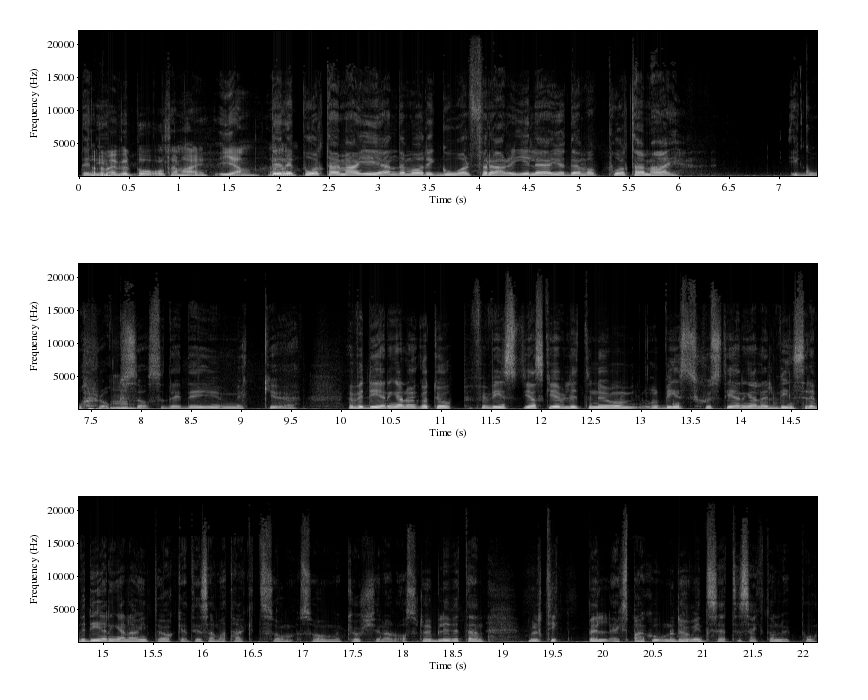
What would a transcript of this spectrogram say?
den ja, de är väl på all time high igen? Den eller? är på all time high igen. Den var det igår. Ferrari gillar jag ju. Den var på all time high igår också. Mm. Så det, det, är ju mycket. Värderingarna har gått upp. För vinst, jag skrev lite nu om vinstjusteringarna eller vinstrevideringarna har inte ökat i samma takt som, som kurserna. Då. Så det har blivit en multipel expansion och det har vi mm. inte sett i sektorn nu på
